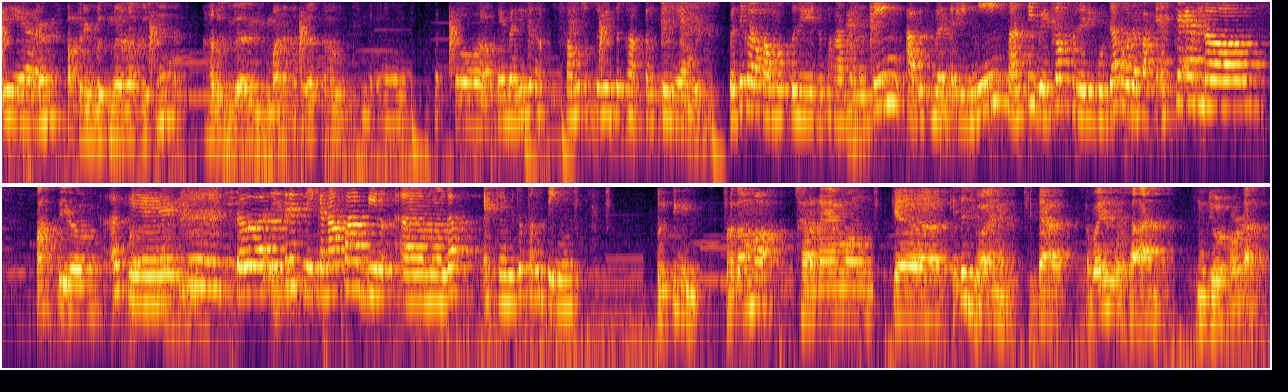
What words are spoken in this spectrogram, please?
Iya. kan 4900 nya harus dilarin ke mana kan nggak tahu betul. Oke, berarti kamu setuju itu sangat penting ya. Iya. Berarti kalau kamu setuju itu sangat penting, abis belajar ini, nanti besok kerja di gudang udah pakai SCM dong. Pasti dong. Oke. Kalau Mas Idris nih, kenapa Bil eh, menganggap SCM itu penting? penting pertama karena emang kayak kita jualan ya kita apa ya perusahaan ngejual produk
